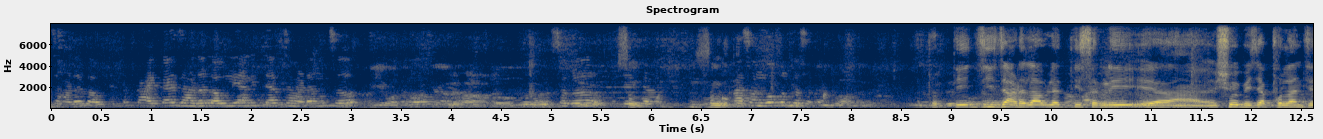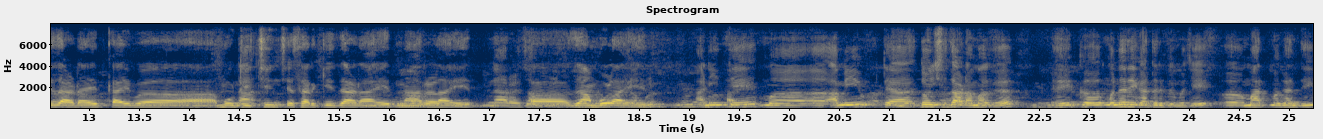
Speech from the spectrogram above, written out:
झाडं लावली. तर काय काय झाडं लावली आणि त्या झाडांचं अ, सगळं म्हणजे त्या- हा संगोपन कसं तर ती जी झाडं लावल्यात ती सगळी अं, शोभेच्या फुलांची झाडं आहेत. काही अं, मोठी चिंचेसारखी झाडं आहेत नारळ आहेत नारळ, अं, जांभूळ. आहेत. आणि ते म, आम्ही त्या दोनशे झाडामागं एक मनरेगातर्फे म्हणजे अ, महात्मा गांधी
